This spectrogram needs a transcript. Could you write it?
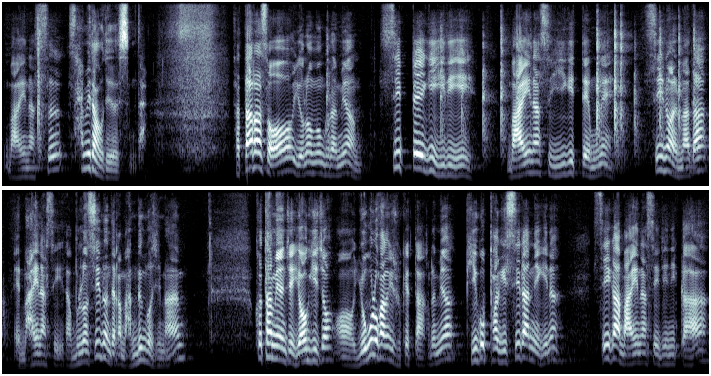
마이너스 3이라고 되어 있습니다. 자, 따라서 이놈은 그러면 C 빼기 1이 마이너스 2이기 때문에 C는 얼마다? 예, 마이너스 2다. 물론 C는 내가 만든 거지만. 그렇다면 이제 여기죠. 어, 요걸로 가는 게 좋겠다. 그러면 B 곱하기 C라는 얘기는 C가 마이너스 1이니까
